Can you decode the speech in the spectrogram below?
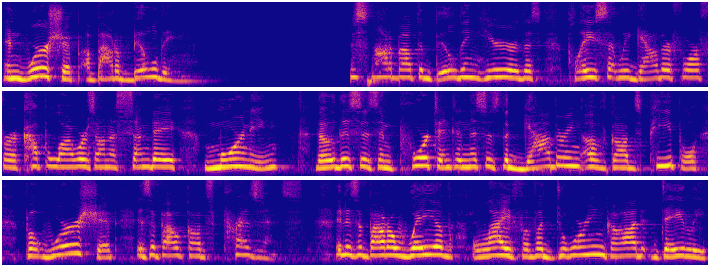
and worship about a building it's not about the building here or this place that we gather for for a couple hours on a Sunday morning, though this is important and this is the gathering of God's people. But worship is about God's presence. It is about a way of life, of adoring God daily,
